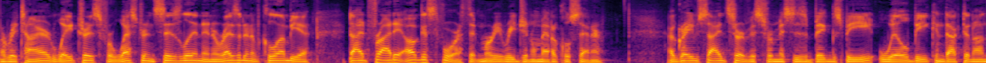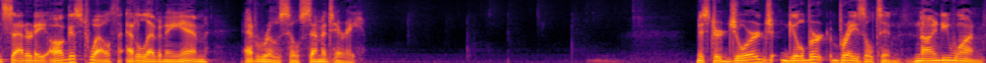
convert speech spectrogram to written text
a retired waitress for Western Sizzlin and a resident of Columbia, died Friday, August 4th at Maury Regional Medical Center. A graveside service for Mrs. Bigsby will be conducted on Saturday, August 12th at 11 a.m. at Rose Hill Cemetery. Mr. George Gilbert Brazelton, 91,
